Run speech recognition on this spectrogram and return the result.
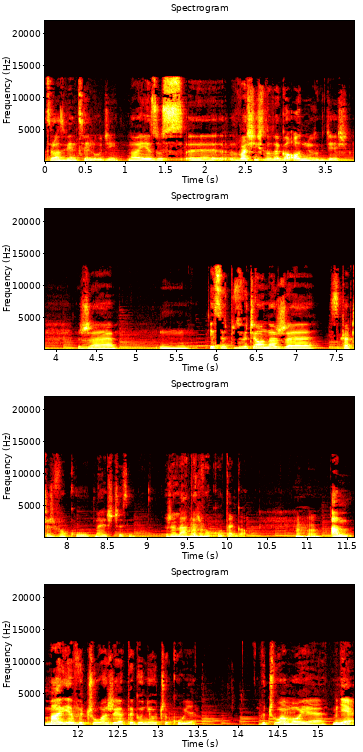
coraz więcej ludzi. No a Jezus y, właśnie się do tego odniósł gdzieś, że mm, jesteś przyzwyczajona, że skaczesz wokół mężczyzn, że latasz Mhm. wokół tego. Mhm. A Maria wyczuła, że ja tego nie oczekuję. Wyczuła moje mnie,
